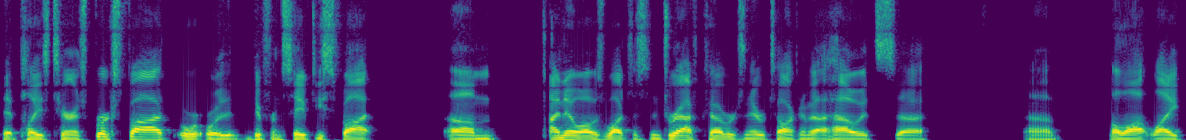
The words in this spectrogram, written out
that plays Terrence Brooks spot or, or the different safety spot. Um, I know I was watching some draft coverage and they were talking about how it's uh, uh, a lot like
